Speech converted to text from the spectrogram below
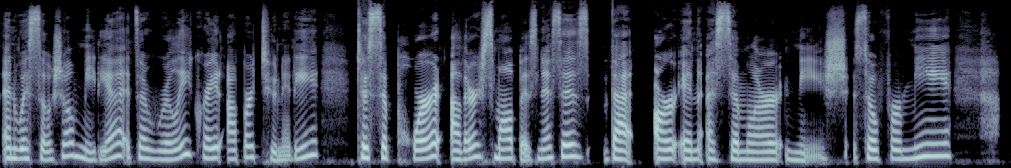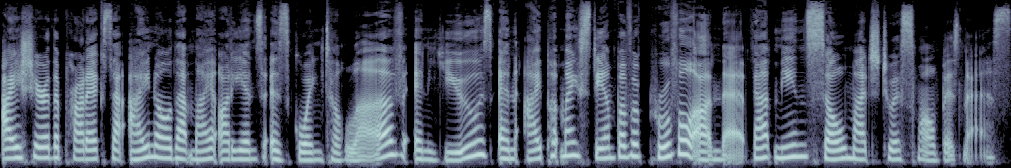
And with social media, it's a really great opportunity to support other small businesses that are in a similar niche. So for me, I share the products that I know that my audience is going to love and use, and I put my stamp of approval on that. That means so much to a small business.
